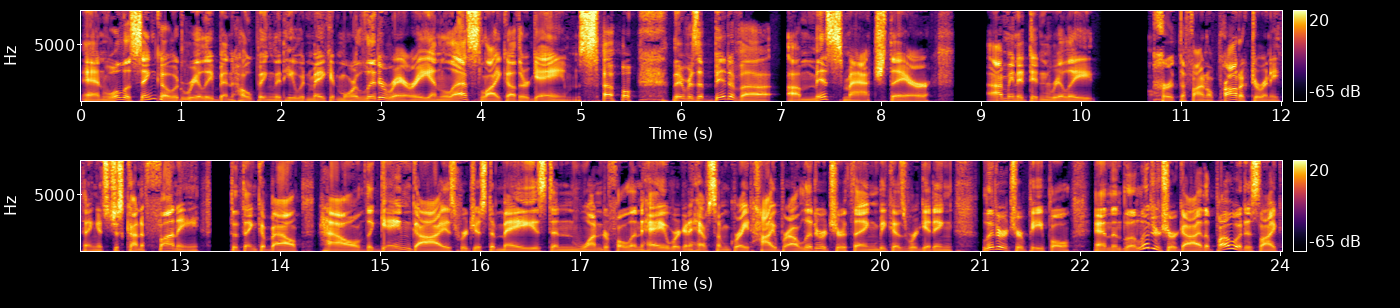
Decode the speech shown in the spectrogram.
And Wolosenko had really been hoping that he would make it more literary and less like other games. So there was a bit of a, a mismatch there. I mean, it didn't really hurt the final product or anything. It's just kind of funny to think about how the game guys were just amazed and wonderful and hey we're going to have some great highbrow literature thing because we're getting literature people. And then the literature guy the poet is like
